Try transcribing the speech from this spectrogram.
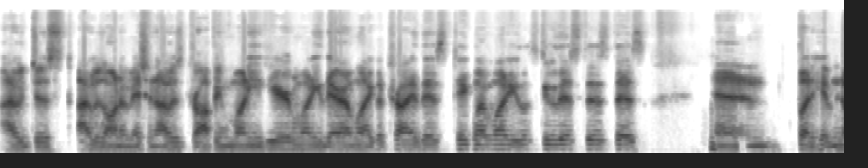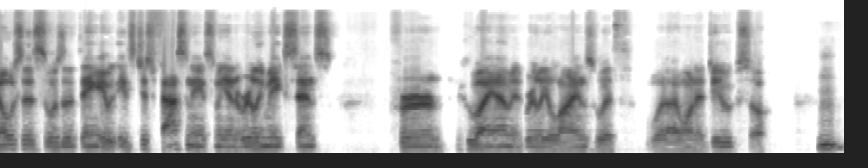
I would just, I was on a mission. I was dropping money here, money there. I'm like, I'll try this, take my money, let's do this, this, this. Hmm. and, but hypnosis was the thing. It, it's just fascinates me and it really makes sense for who I am. It really aligns with what I want to do. So, Mm.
